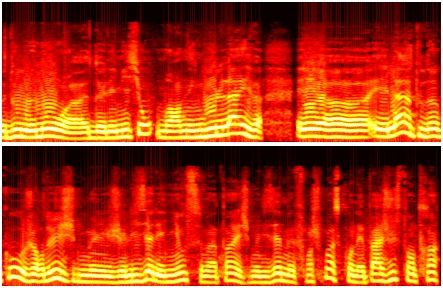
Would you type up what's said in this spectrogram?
d'où le nom de l'émission Morning Bull Live. Et, et là, tout d'un coup, aujourd'hui, je, lisais les news ce matin et je me disais, mais franchement, est-ce qu'on n'est pas juste en train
